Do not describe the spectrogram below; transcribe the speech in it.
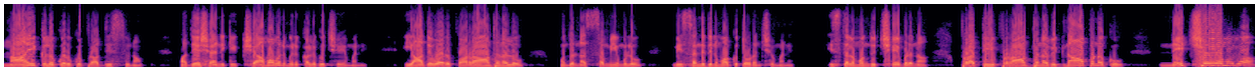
నాయకుల కొరకు ప్రార్థిస్తున్నాం. మా దేశానికి క్షేమమని మీరు కలుగు చేయమని ఈ ఆదివారు ఆరాధనలో ముందున్న సమయంలో మీ సన్నిధిని మాకు తోడించమని ఈ స్థలం ముందు చేయబడిన ప్రతి ప్రార్థన విజ్ఞాపనకు నిశ్చయముగా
